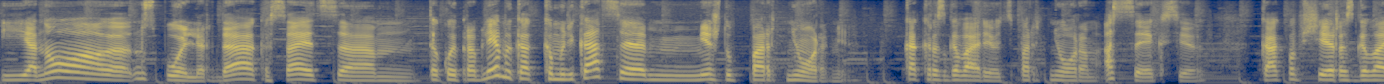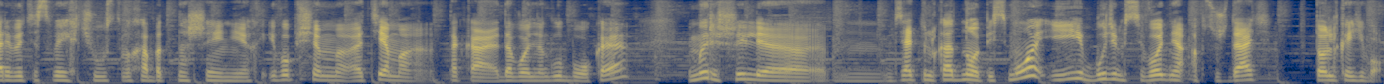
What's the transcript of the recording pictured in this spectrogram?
и оно, ну, спойлер, да, касается такой проблемы, как коммуникация между партнерами. Как разговаривать с партнером о сексе, как вообще разговаривать о своих чувствах, об отношениях. И, в общем, э, тема такая довольно глубокая. И мы решили взять только одно письмо и будем сегодня обсуждать только его.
